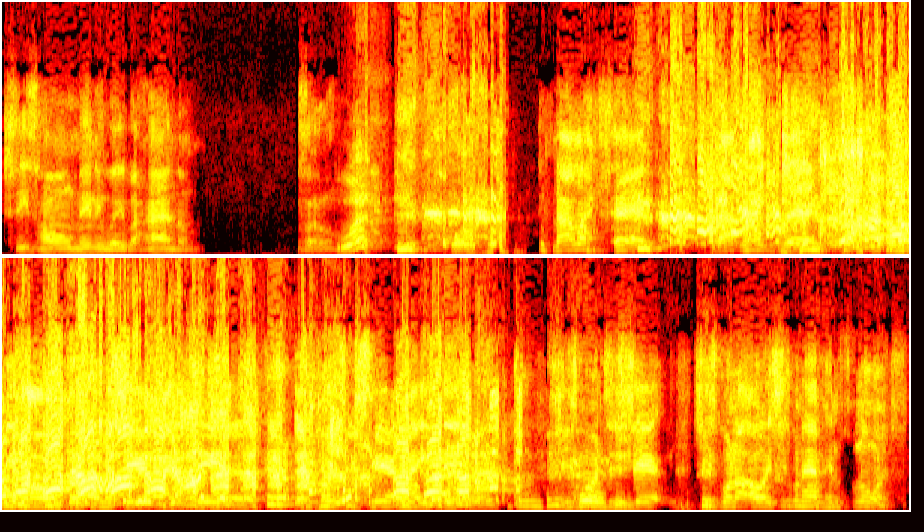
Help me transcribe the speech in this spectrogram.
she's home anyway behind him. So what? Well, not like that. not like that. They're gonna be home. They're gonna share ideas. They're going to share ideas. She's going to share. She's going to always. She's going to have influence.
